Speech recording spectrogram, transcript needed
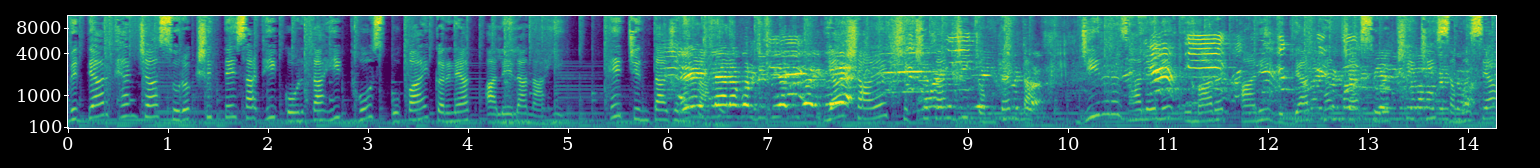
विद्यार्थ्यांच्या सुरक्षिततेसाठी कोणताही ठोस उपाय करण्यात आलेला नाही. हे चिंताजनक आहे. या. शाळेत शिक्षकांची कमतरता जीर्ण झालेले इमारत आणि विद्यार्थ्यांच्या सुरक्षेची समस्या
